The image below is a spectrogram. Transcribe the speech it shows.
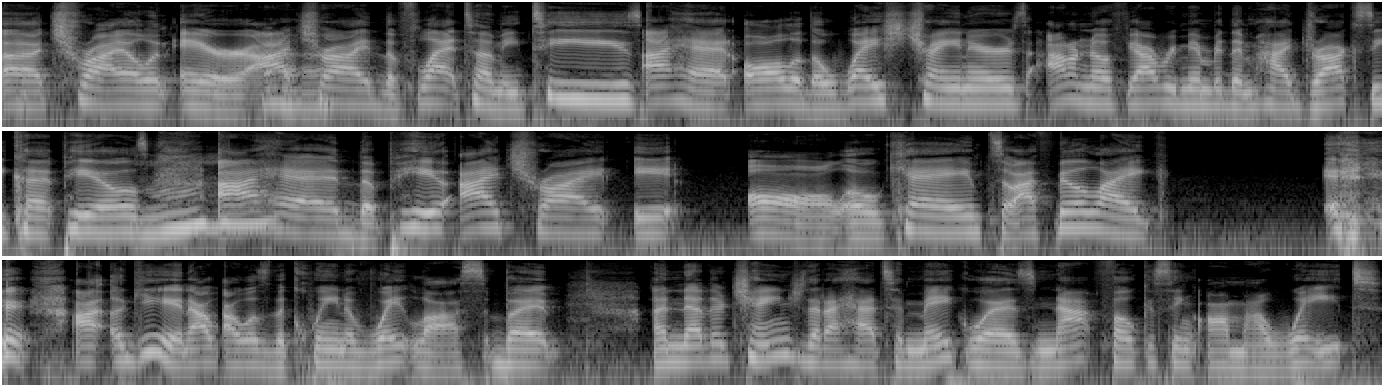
uh, trial and error. I uh-huh. tried the flat tummy teas. I had all of the waist trainers. I don't know if y'all remember them Hydroxycut pills. Mm-hmm. I had the pill. I tried it all, okay? So I feel like I, again, I, I was the queen of weight loss. But another change that I had to make was not focusing on my weight,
